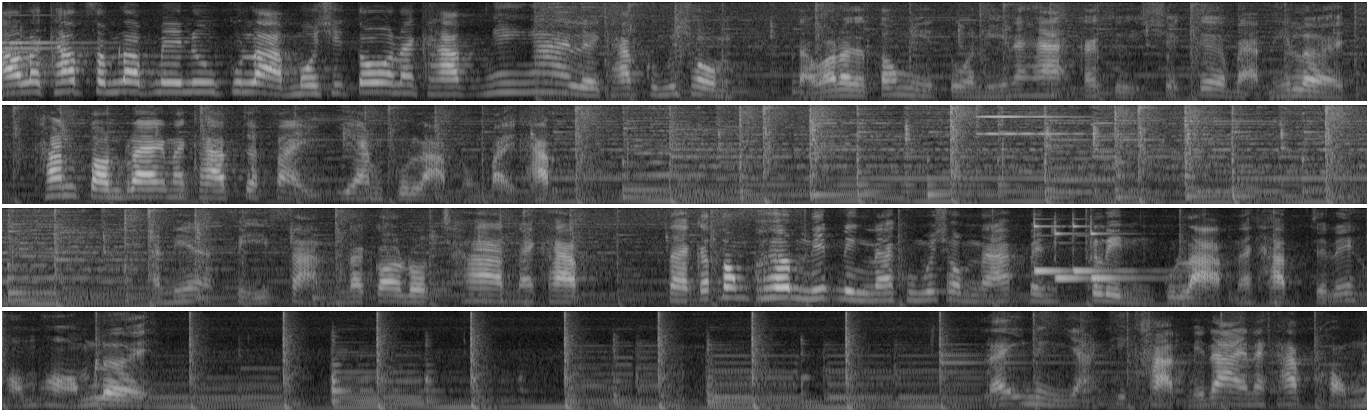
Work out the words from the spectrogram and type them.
เอาละครับสำหรับเมนูกุหลาบโมชิโต้นะครับง่ายๆเลยครับคุณผู้ชม แต่ว่าเราจะต้องมีตัวนี้นะฮะก็คือเชคเกอร์แบบนี้เลย ขั้นตอนแรกนะครับจะใส่แยมกุหลาบลงไปครับ อันนี้สีสันแล้วก็รสชาตินะครับ แต่ก็ต้องเพิ่มนิดนึงนะคุณผู้ชมนะ เป็นกลิ่นกุหลาบนะครับจะได้หอมๆเลย และอีกหนึ่งอย่างที่ขาดไม่ได้นะครับ ของโม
